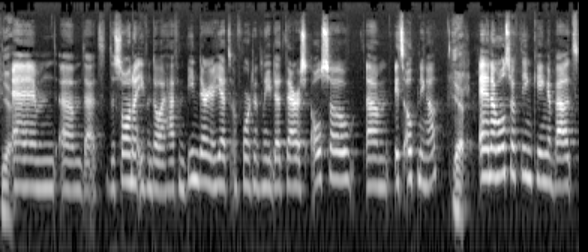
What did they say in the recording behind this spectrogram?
Yeah. and um, that the sauna, even though I haven't been there yet, unfortunately, that there's also um, it's opening up. yeah. And I'm also thinking about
